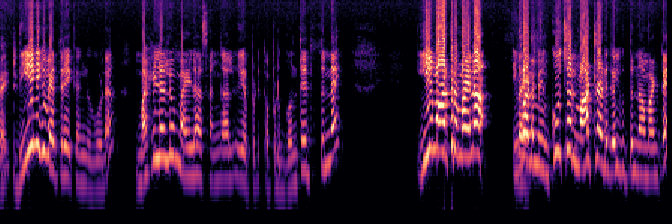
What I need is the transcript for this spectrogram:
రైట్ దీనికి వ్యతిరేకంగా కూడా మహిళలు మహిళా సంఘాలు ఎప్పటికప్పుడు గొంతెత్తుతున్నాయి. ఈ మాత్రమైనా ఇవాళ మేము కూర్చొని మాట్లాడగలుగుతున్నామంటే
